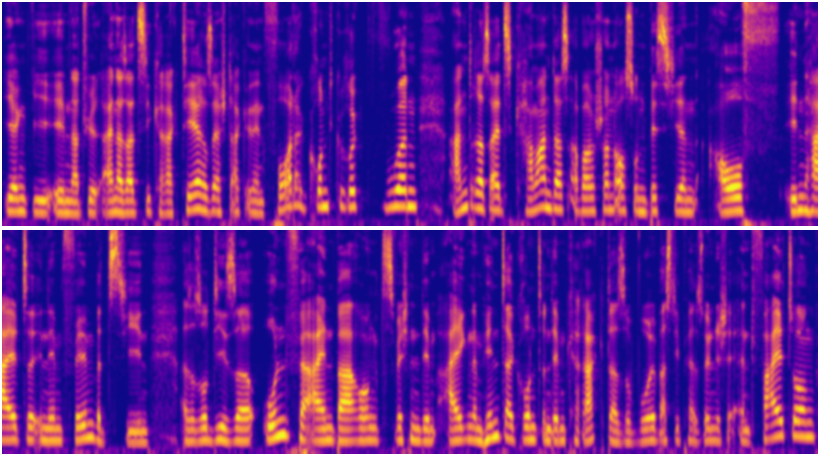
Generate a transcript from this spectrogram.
irgendwie eben natürlich einerseits die Charaktere sehr stark in den Vordergrund gerückt wurden, andererseits kann man das aber schon auch so ein bisschen auf Inhalte in dem Film beziehen. Also so diese Unvereinbarung zwischen dem eigenen Hintergrund und dem Charakter, sowohl was die persönliche Entfaltung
